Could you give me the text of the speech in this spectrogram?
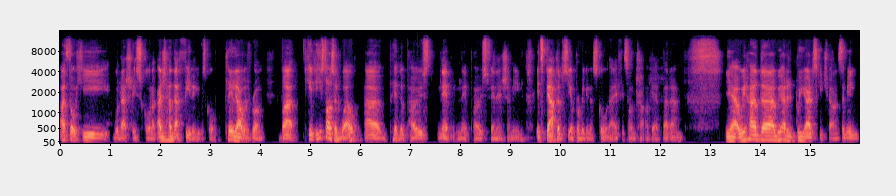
I thought he would actually score. Like I just had that feeling he would score. Clearly, I was wrong, but he, he started well. Uh, hit the post, near near post finish. I mean, it's Beata, so you're probably going to score that if it's on target. But um, yeah, we had uh, we had a Bujalski chance. I mean,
